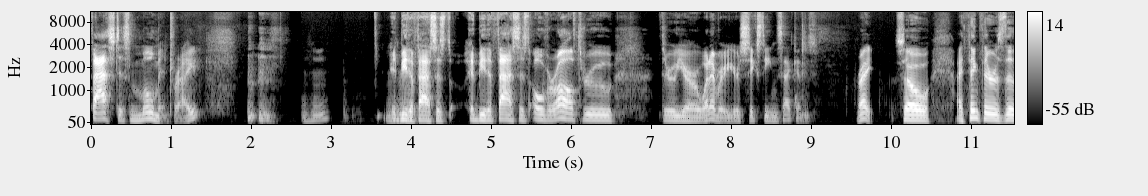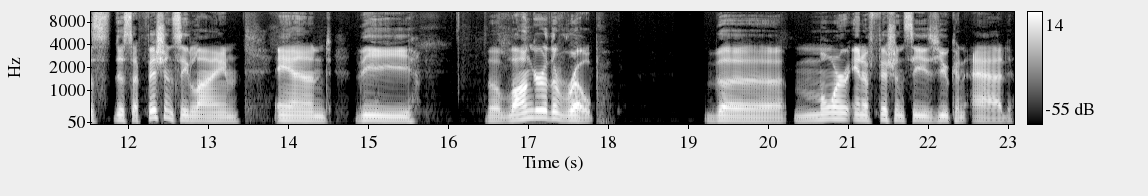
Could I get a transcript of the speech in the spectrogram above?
fastest moment, right? Mm-hmm. Mhm. It'd be the fastest. It'd be the fastest overall through through your whatever your 16 seconds. Right. So I think there's this this efficiency line and the the longer the rope, the more inefficiencies you can add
